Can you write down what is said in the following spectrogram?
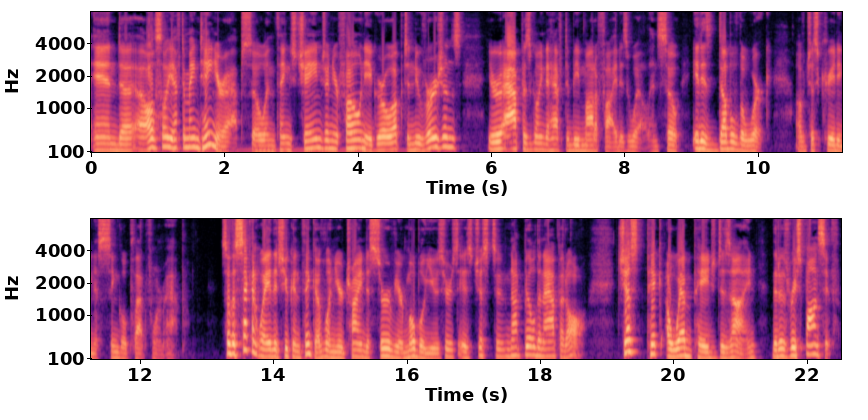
And uh, also, you have to maintain your app. So when things change on your phone, you grow up to new versions, your app is going to have to be modified as well. And so it is double the work of just creating a single platform app. So the second way that you can think of when you're trying to serve your mobile users is just to not build an app at all. Just pick a web page design that is responsive.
